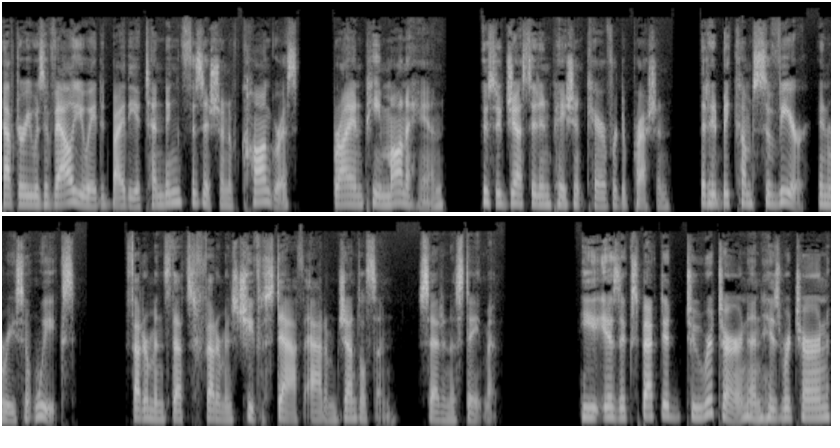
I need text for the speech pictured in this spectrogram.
after he was evaluated by the attending physician of Congress, Brian P. Monahan, who suggested inpatient care for depression that had become severe in recent weeks. Fetterman's, that's Fetterman's chief of staff, Adam Gentleson, said in a statement. He is expected to return, and his return,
